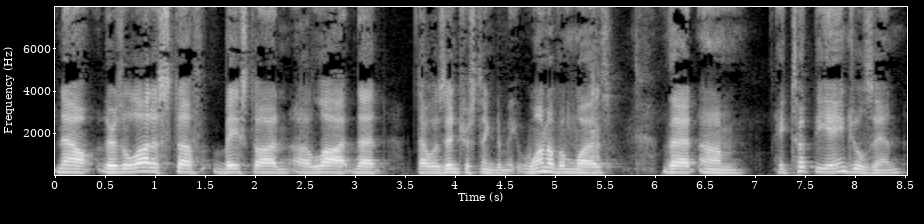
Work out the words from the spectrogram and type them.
Now, there's a lot of stuff based on uh, Lot that, that was interesting to me. One of them was that um, he took the angels in,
